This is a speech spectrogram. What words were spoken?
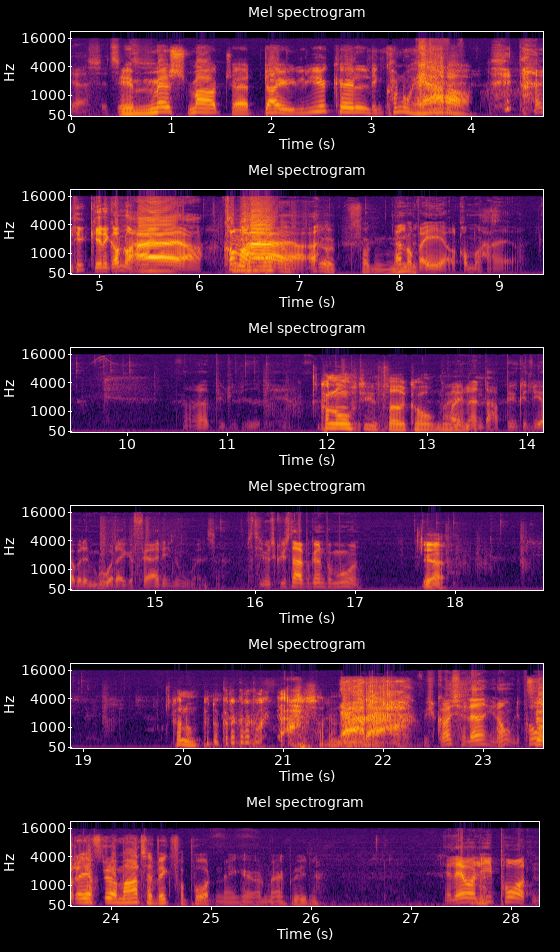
Yes, it's MS Martha, dejlige kælding. Kom nu her. dejligt. Kende, kom nu her. Kom nu her. Det var fucking Lad nu mine. bag, kom nu her. Nå, jeg har bygget videre det her. Kom nu, din fede kog, Og en eller mand. anden, der har bygget lige op ad den mur, der ikke er færdig endnu, altså. Steven, skal vi snart begynde på muren? Ja. Kom nu, kom nu, kom nu, kom nu, kom nu. Ja, sådan. Ja da. Vi skal også have lavet en ordentlig port. Flytter, jeg flytter Martha væk fra porten, ikke? Jeg kan godt mærke på det. Jeg laver lige porten,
